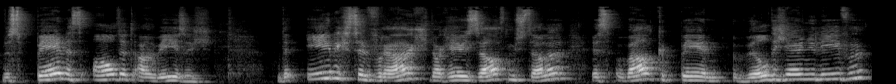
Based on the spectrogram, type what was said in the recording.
Dus pijn is altijd aanwezig. De enigste vraag dat jij jezelf moet stellen is welke pijn wilde jij in je leven?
